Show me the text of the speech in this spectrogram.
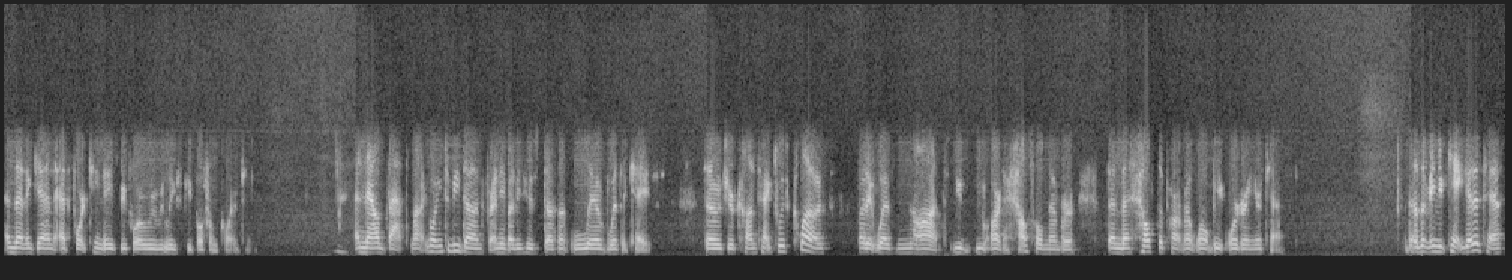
and then again at 14 days before we release people from quarantine. And now that's not going to be done for anybody who doesn't live with a case. So if your contact was close, but it was not, you, you aren't a household member, then the health department won't be ordering your test. Doesn't mean you can't get a test.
